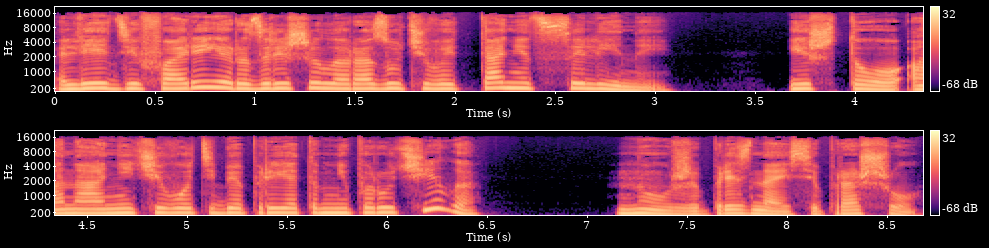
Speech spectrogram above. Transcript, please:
Леди Фария разрешила разучивать танец с Элиной. И что, она ничего тебе при этом не поручила? Ну же, признайся, прошу.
